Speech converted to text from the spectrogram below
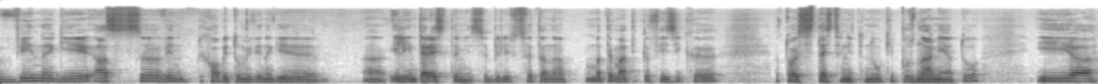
винаги, аз, вин, хобито ми винаги е, а, или интересите ми са били в света на математика, физика, т.е. естествените науки, познанието и, а,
